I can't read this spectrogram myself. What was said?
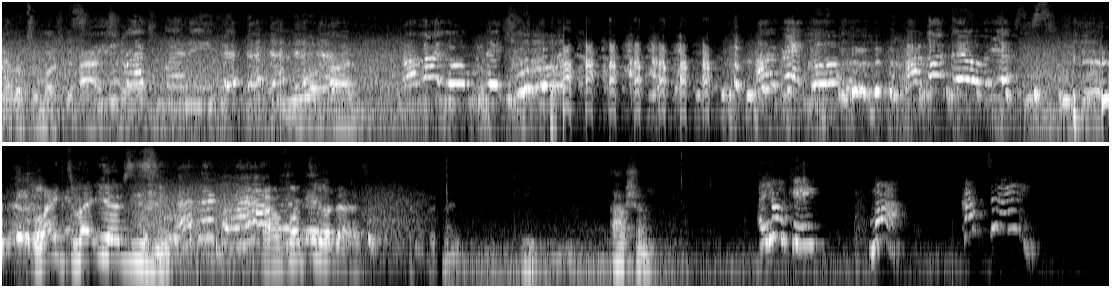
Never too much to ask. Too yo. much money. You work hard. I like go with the shoe. I beg go. I got there EFCC. Liked by EFCC I beg go. I and have 40 others. Hmm? Action. Are you okay?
